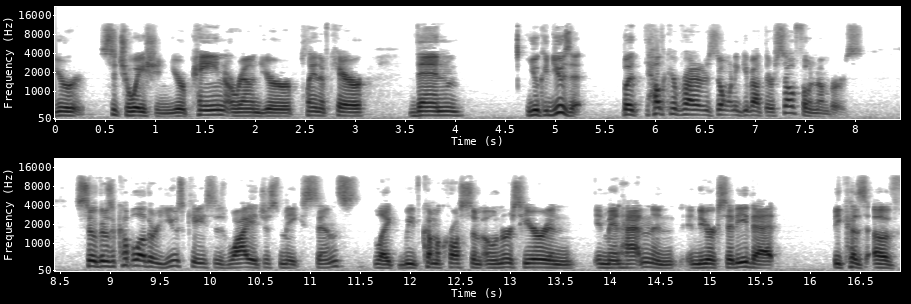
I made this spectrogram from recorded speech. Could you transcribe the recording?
your situation, your pain around your plan of care, then you could use it. But healthcare providers don't want to give out their cell phone numbers. So there's a couple other use cases why it just makes sense. Like we've come across some owners here in, in Manhattan and in New York City that because of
